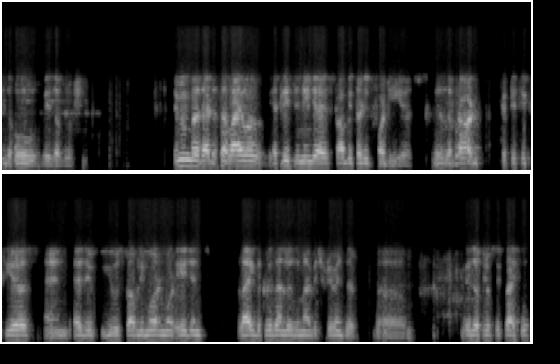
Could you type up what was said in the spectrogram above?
in the whole vasoocclusion. Remember that the survival, at least in India, is probably 30 to 40 years. This is abroad 56 years, and as you use probably more and more agents like the crizanlizumab, which prevents the uh, crisis,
